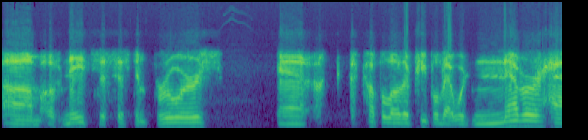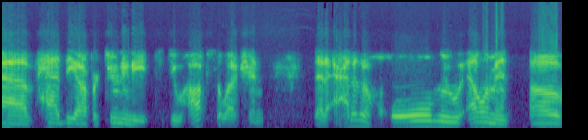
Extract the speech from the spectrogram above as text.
um, of Nate's assistant brewers, and a, a couple other people that would never have had the opportunity to do hop selection. That added a whole new element of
